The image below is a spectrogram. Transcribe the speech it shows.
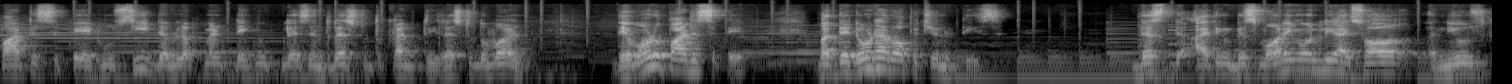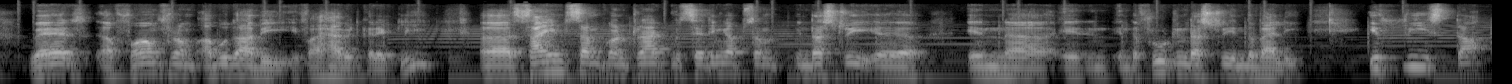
participate, who see development taking place in the rest of the country, rest of the world they want to participate, but they don't have opportunities. This, I think this morning only I saw a news where a firm from Abu Dhabi, if I have it correctly, uh, signed some contract with setting up some industry uh, in, uh, in in the fruit industry in the valley. If we start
